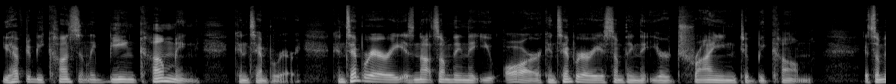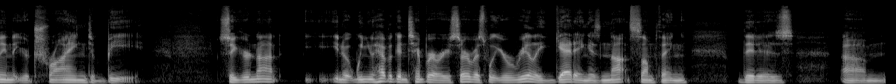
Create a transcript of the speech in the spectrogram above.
You have to be constantly becoming contemporary. Contemporary is not something that you are, contemporary is something that you're trying to become. It's something that you're trying to be. So you're not, you know, when you have a contemporary service, what you're really getting is not something that is, um,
